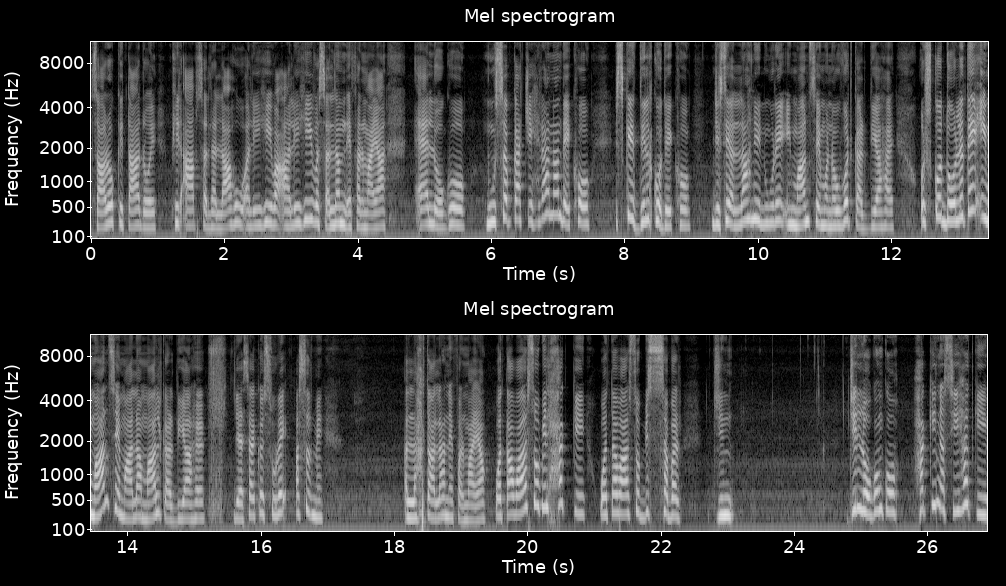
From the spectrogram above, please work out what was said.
सारों की तार रोए। फिर आप सल्लल्लाहु अलैहि वसल्लम ने फरमाया ए लोगो, मूसब का चेहरा ना देखो, इसके दिल को देखो, जिसे अल्लाह ने नूर ईमान से मनवर कर दिया है, उसको दौलत ईमान से माला माल कर दिया है। जैसा कि सूर्य असर में अल्लाह ताला ने फरमाया, व तवासो बिलहक के व तवासो बिसबर जिन जिन लोगों को हक की नसीहत की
